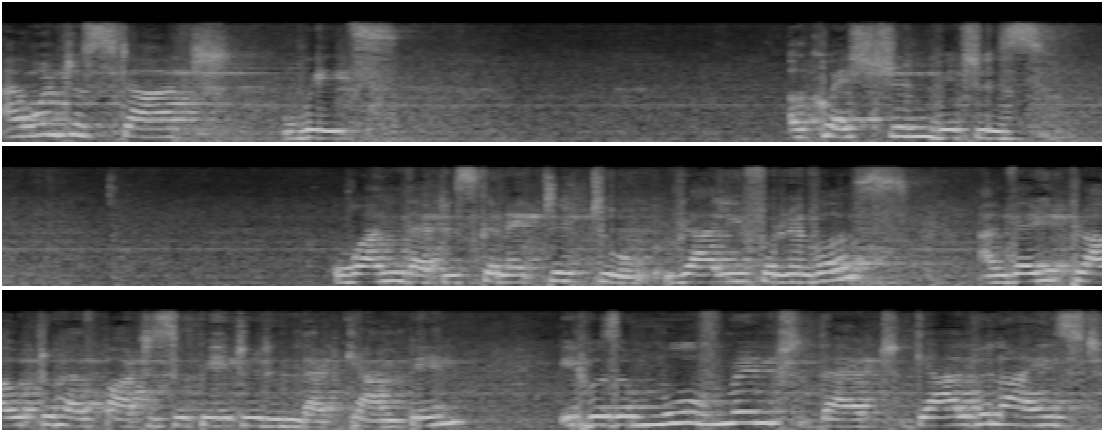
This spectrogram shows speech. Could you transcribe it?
I want to start with a question which is one that is connected to Rally for Rivers. I'm very proud to have participated in that campaign. It was a movement that galvanized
